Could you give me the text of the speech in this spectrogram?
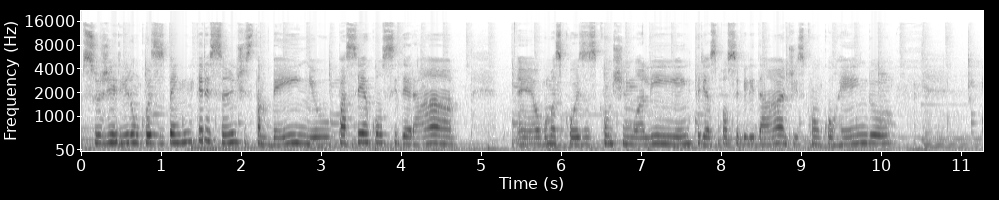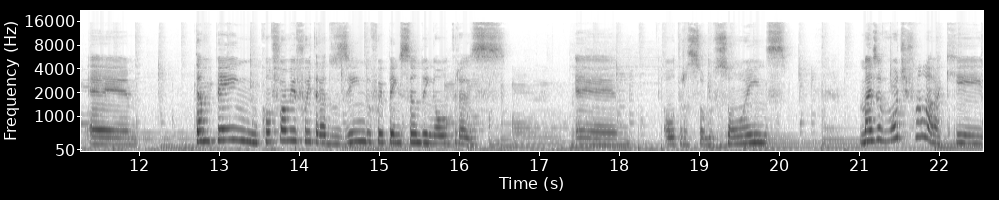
sugeriram coisas bem interessantes também. Eu passei a considerar é, algumas coisas continuam ali entre as possibilidades concorrendo. É, também, conforme fui traduzindo, fui pensando em outras é, outras soluções. Mas eu vou te falar que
